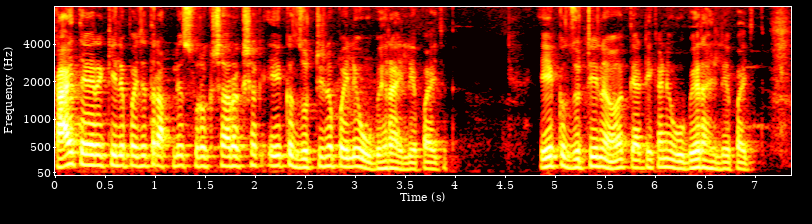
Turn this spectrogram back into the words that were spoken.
काय तयारी केली पाहिजे? तर आपले सुरक्षारक्षक एकजुटीनं पहिले उभे राहिले पाहिजेत. एकजुटीनं त्या ठिकाणी उभे राहिले पाहिजेत.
